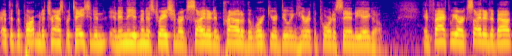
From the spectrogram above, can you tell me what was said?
at the Department of Transportation and, and in the administration are excited and proud of the work you're doing here at the Port of San Diego. In fact, we are excited about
